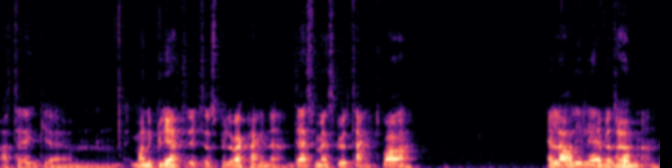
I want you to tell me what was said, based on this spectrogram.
at jeg um, manipulerte de til å spille vekk pengene. Det som jeg skulle tenkt, var Jeg lar de leve drømmen.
